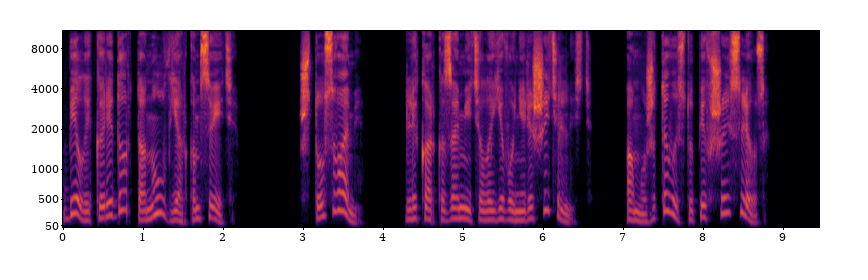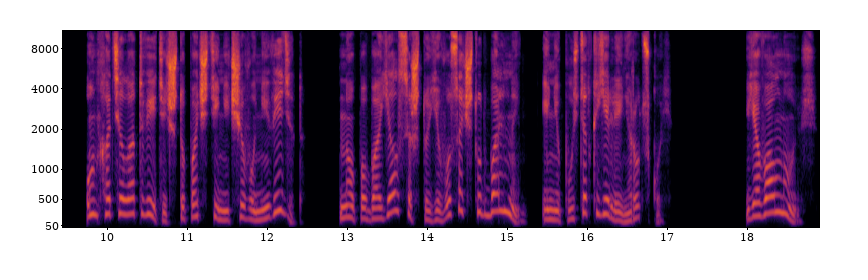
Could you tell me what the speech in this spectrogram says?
Белый коридор тонул в ярком свете. «Что с вами?» Лекарка заметила его нерешительность, а может и выступившие слезы. Он хотел ответить, что почти ничего не видит, но побоялся, что его сочтут больным и не пустят к Елене Рудской. «Я волнуюсь».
